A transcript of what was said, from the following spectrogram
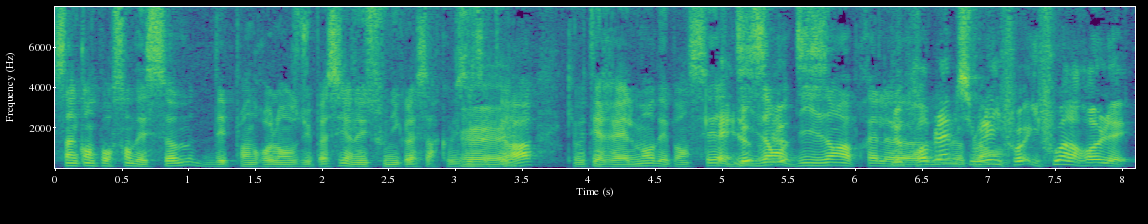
50% des sommes des plans de relance du passé, il y en a eu sous Nicolas Sarkozy, etc., qui ont été réellement dépensés 10, ans, 10 ans après le. Le problème, si vous voulez, il faut, il faut un relais.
